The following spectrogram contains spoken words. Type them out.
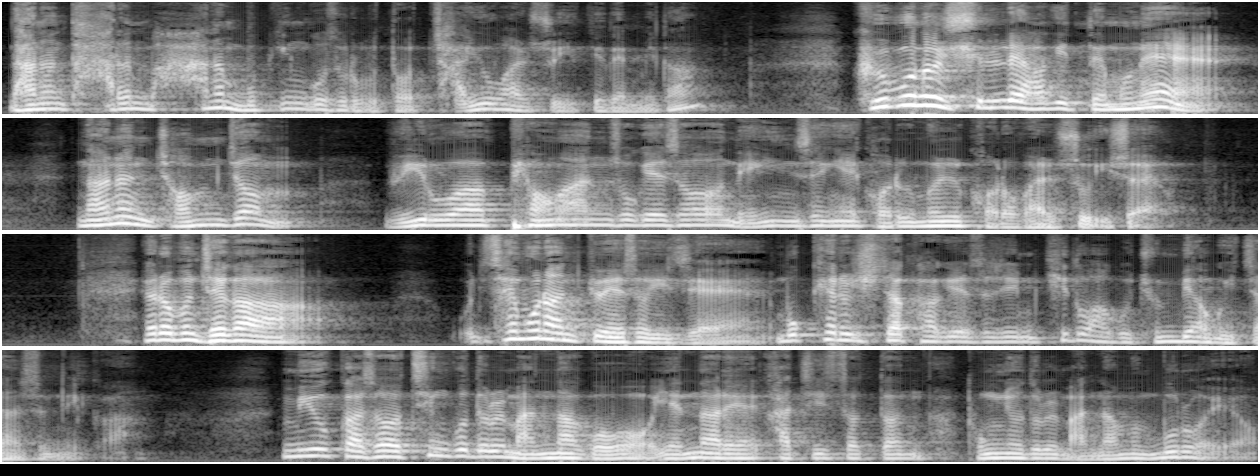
나는 다른 많은 묶인 것으로부터 자유할 수 있게 됩니다. 그분을 신뢰하기 때문에 나는 점점 위로와 평안 속에서 내 인생의 걸음을 걸어갈 수 있어요. 여러분, 제가 세문안교에서 이제 목회를 시작하기 위해서 지금 기도하고 준비하고 있지 않습니까? 미국 가서 친구들을 만나고 옛날에 같이 있었던 동료들을 만나면 물어요.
